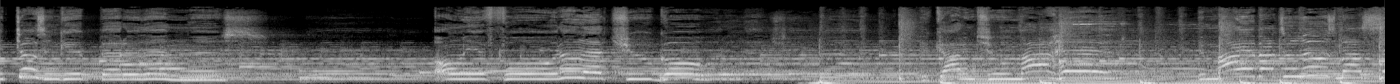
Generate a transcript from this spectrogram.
it doesn't get better than this? Only a fool would've let you go. You got into my head. Am I about to lose myself?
